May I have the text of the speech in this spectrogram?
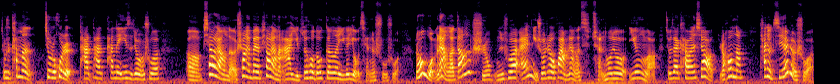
就是他们就是或者他他他那意思就是说，呃，漂亮的上一辈的漂亮的阿姨，最后都跟了一个有钱的叔叔。然后我们两个当时我们就说，哎，你说这个话，我们两个拳头就硬了，就在开玩笑。然后呢？”他就接着说，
